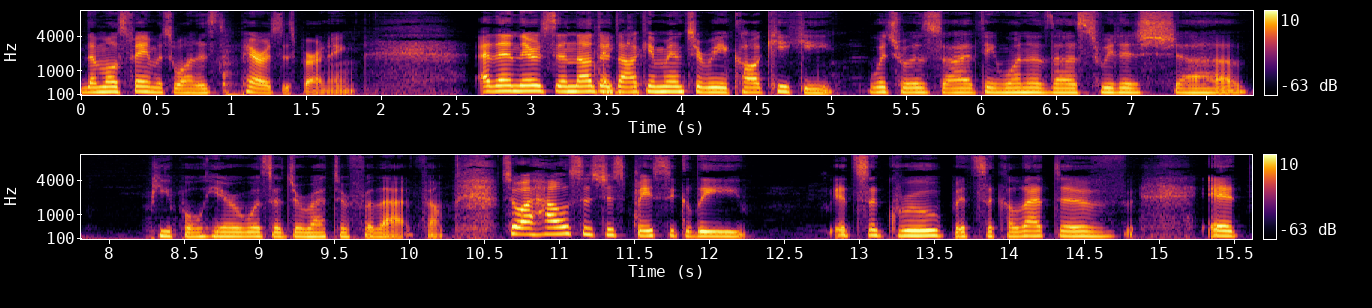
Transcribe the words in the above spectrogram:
The most famous one is Paris is Burning, and then there's another Thank documentary you. called Kiki, which was I think one of the Swedish uh, people here was a director for that film. So a house is just basically it's a group, it's a collective. It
